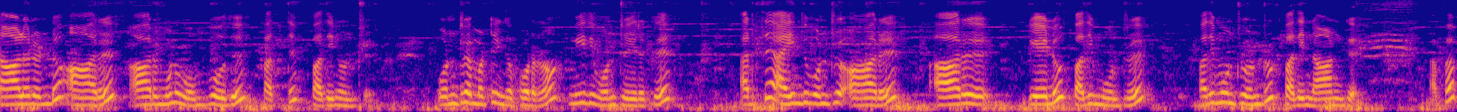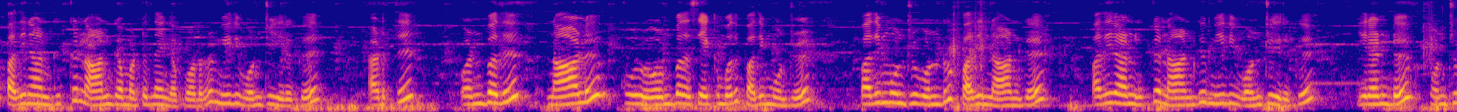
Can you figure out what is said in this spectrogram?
நாலு ரெண்டு ஆறு ஆறு மூணு ஒம்பது பத்து பதினொன்று. ஒன்றை மட்டும் இங்கே போடணும். மீதி ஒன்று இருக்குது அடுத்து ஐந்து ஒன்று ஆறு ஆறு ஏழு பதிமூன்று பதிமூன்று ஒன்று பதினான்கு. அப்போ பதினான்குக்கு நான்கை மட்டும்தான் இங்கே போடணும். மீதி ஒன்று இருக்குது அடுத்து ஒன்பது நாலு ஒன்பதை சேர்க்கும்போது பதிமூன்று பதிமூன்று ஒன்று பதினான்கு பதினான்குக்கு நான்கு மீதி ஒன்று இருக்குது இரண்டு ஒன்று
